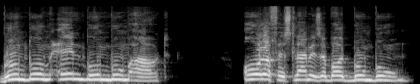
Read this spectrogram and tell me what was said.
Boom boom in, boom boom out. All of Islam is about boom boom.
